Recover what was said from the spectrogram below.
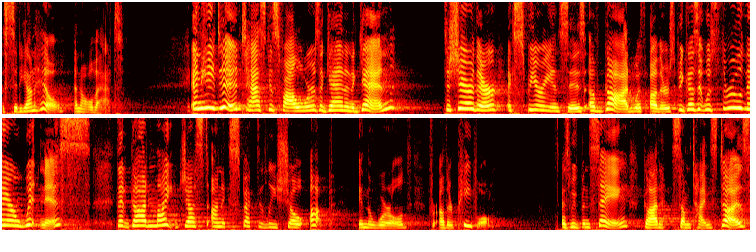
a city on a hill, and all that. And he did task his followers again and again to share their experiences of God with others because it was through their witness that God might just unexpectedly show up in the world for other people. As we've been saying, God sometimes does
